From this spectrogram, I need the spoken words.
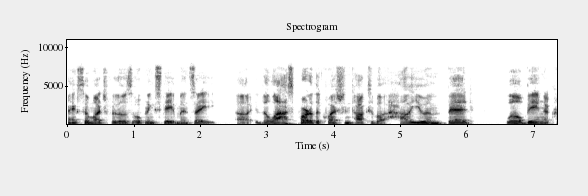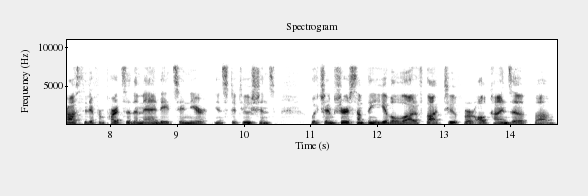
Thanks so much for those opening statements. I, uh, the last part of the question talks about how you embed well-being across the different parts of the mandates in your institutions, which I'm sure is something you give a lot of thought to for all kinds of um,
